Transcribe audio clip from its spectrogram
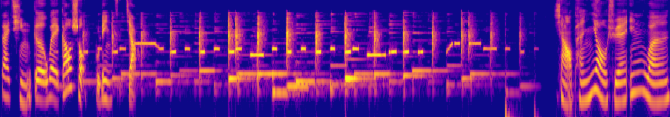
再请各位高手不吝指教。小朋友学英文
